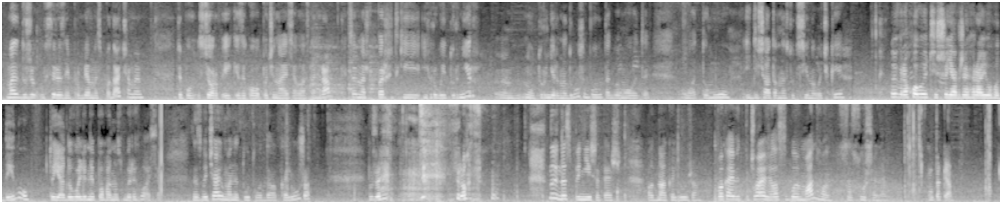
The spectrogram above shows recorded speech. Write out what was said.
У мене дуже серйозні проблеми з подачами. Типу серф, з якого починається власне гра. Це наш перший такий ігровий турнір. Ем, Ну, турнір на дружбу, так би мовити. От, тому і дівчата в нас тут всі новачки. Ну і враховуючи, що я вже граю годину, то я доволі непогано збереглася. Зазвичай у мене тут вода калюжа. Вже зразу. Ну і на спині ще теж одна калюжа. Поки я відпочиваю, взяла з собою манго засушене. Отаке.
